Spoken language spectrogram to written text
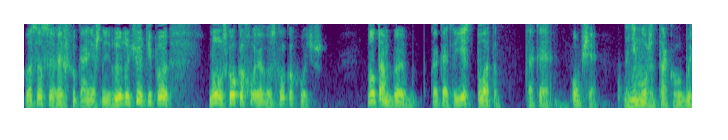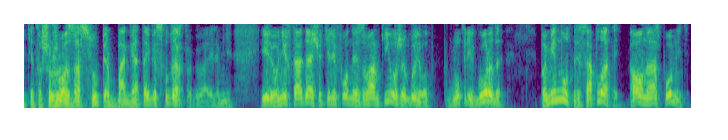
в СССР. Я говорю, конечно, нет. Ну, это что, типа, ну, сколько хочешь? Я говорю, сколько хочешь. Ну, там какая-то есть плата такая общая. Да не может такого быть. Это что же у вас за супер богатое государство, говорили мне. Или у них тогда еще телефонные звонки уже были вот внутри города, поминутные, с оплатой. А у нас, помните,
